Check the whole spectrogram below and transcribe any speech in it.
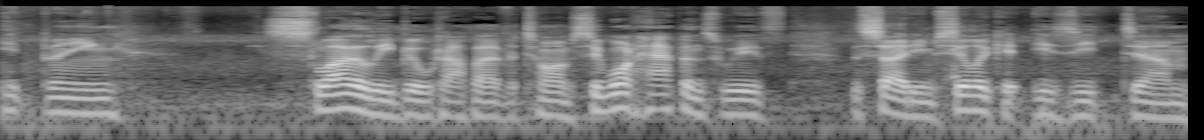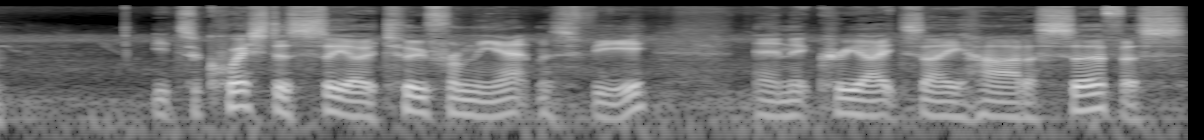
it being slowly built up over time. So what happens with the sodium silicate is it um, it sequesters CO2 from the atmosphere and it creates a harder surface.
